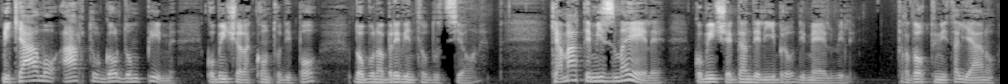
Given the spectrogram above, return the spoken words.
Mi chiamo Arthur Gordon Pym, comincia il racconto di Poe dopo una breve introduzione. Chiamatemi Ismaele, comincia il grande libro di Melville, tradotto in italiano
